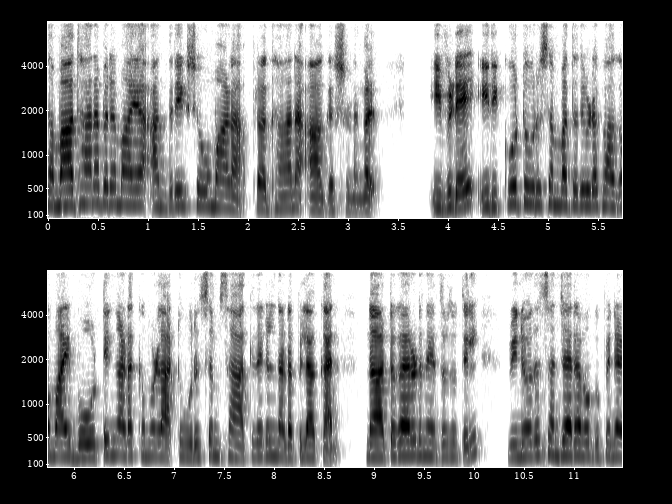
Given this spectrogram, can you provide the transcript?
സമാധാനപരമായ അന്തരീക്ഷവുമാണ് പ്രധാന ആകർഷണങ്ങൾ. ഇവിടെ ഇരിക്കൂർ ടൂറിസം പദ്ധതിയുടെ ഭാഗമായി ബോട്ടിംഗ് അടക്കമുള്ള ടൂറിസം സാധ്യതകൾ നടപ്പിലാക്കാൻ നാട്ടുകാരുടെ നേതൃത്വത്തിൽ വിനോദസഞ്ചാര വകുപ്പിന്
